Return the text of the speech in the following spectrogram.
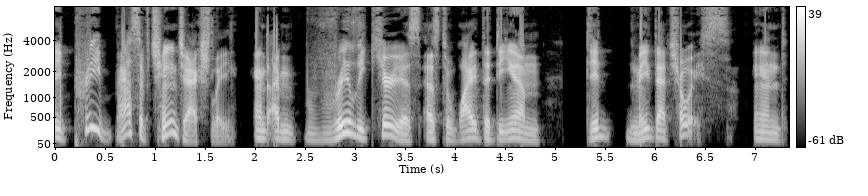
a pretty massive change actually. And i'm really curious as to why the dm did made that choice. And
